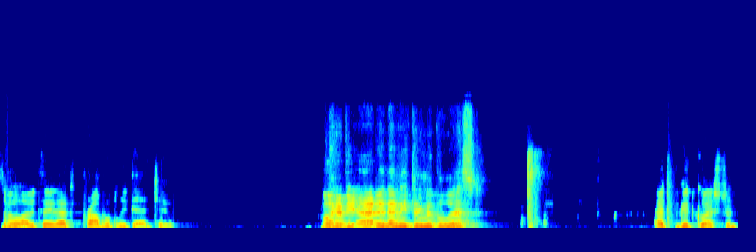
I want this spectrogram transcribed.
So Mm. I would say that's probably dead too. Well, have you added anything to the list? That's a good question.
